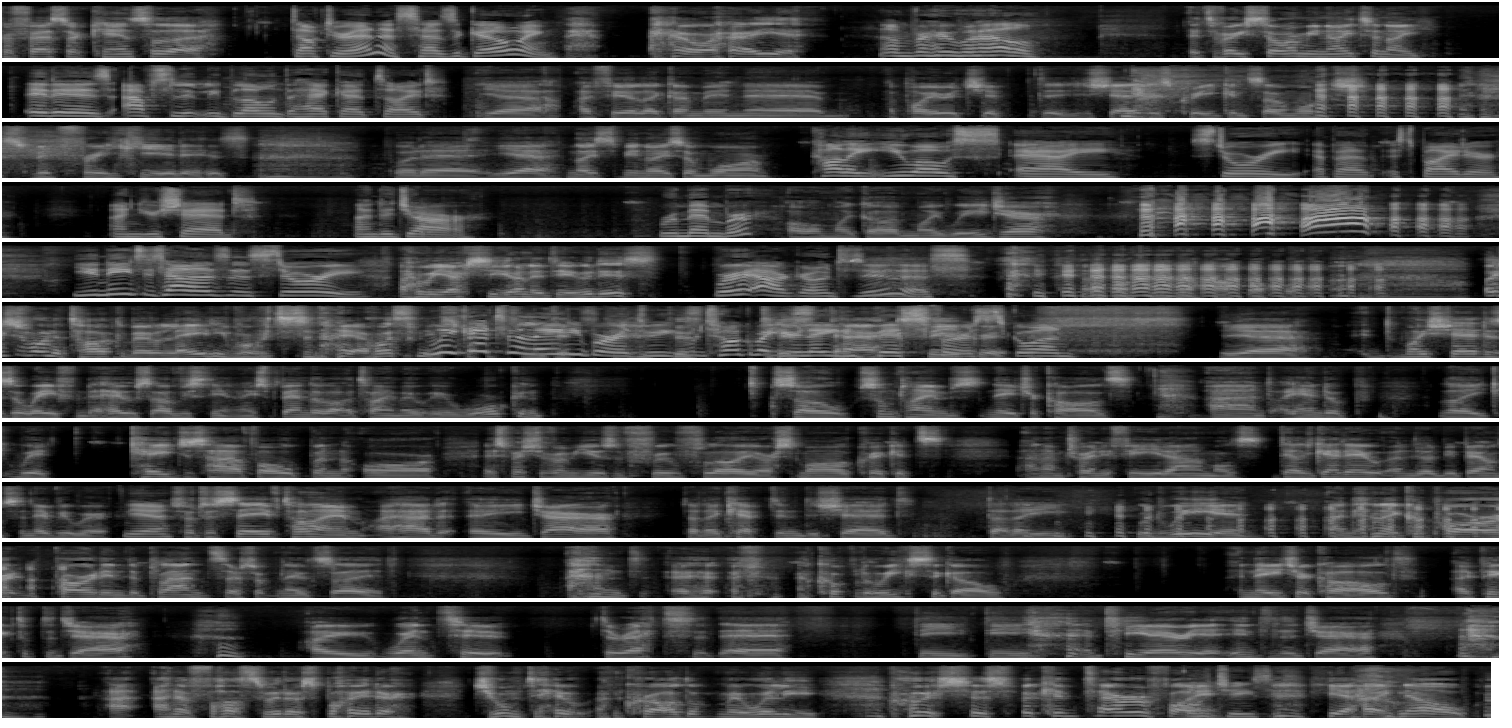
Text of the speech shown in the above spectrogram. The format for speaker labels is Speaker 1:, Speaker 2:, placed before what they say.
Speaker 1: Professor Kinsella,
Speaker 2: Dr. Ennis, how's it going?
Speaker 1: how are you?
Speaker 2: I'm very well.
Speaker 1: It's a very stormy night tonight.
Speaker 2: It is absolutely blowing the heck outside.
Speaker 1: Yeah, I feel like I'm in um, a pirate ship. The shed is creaking so much. it's a bit freaky, it is. But uh, yeah, nice to be nice and warm.
Speaker 2: Collie, you owe us a story about a spider and your shed and a jar. Remember?
Speaker 1: Oh my god, my wee jar.
Speaker 2: You need to tell us a story.
Speaker 1: Are we actually going to do this?
Speaker 2: We are going to do this.
Speaker 1: Oh, I just want to talk about ladybirds tonight. I wasn't.
Speaker 2: we get to the
Speaker 1: this-
Speaker 2: ladybirds. We
Speaker 1: this-
Speaker 2: talk about your lady bits
Speaker 1: secret.
Speaker 2: first. Go on.
Speaker 1: Yeah, my shed is away from the house, obviously, and I spend a lot of time out here working. So sometimes nature calls, and I end up like with cages half open, or especially if I'm using fruit fly or small crickets, and I'm trying to feed animals, they'll get out and they'll be bouncing everywhere.
Speaker 2: Yeah.
Speaker 1: So to save time, I had a jar that I kept in the shed that I would wee in, and then I could pour it, pour it into plants or something outside. And uh, a couple of weeks ago, nature called. I picked up the jar. I went to direct uh, the the the area into the jar. And a false widow spider jumped out and crawled up my willy, which is fucking terrifying.
Speaker 2: Oh, Jesus.
Speaker 1: Yeah, I know.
